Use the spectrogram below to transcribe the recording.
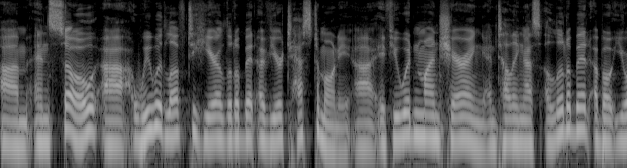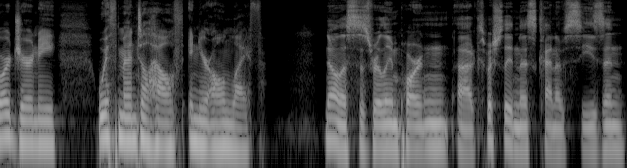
Um, and so uh, we would love to hear a little bit of your testimony. Uh, if you wouldn't mind sharing and telling us a little bit about your journey with mental health in your own life. No, this is really important, uh, especially in this kind of season.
